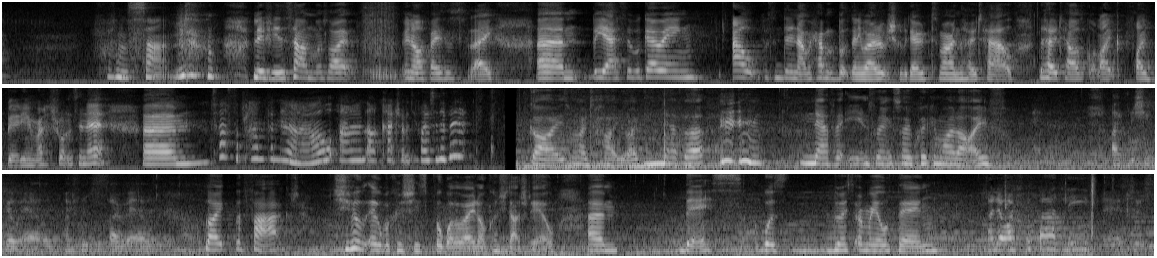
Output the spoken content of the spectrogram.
From the sand. Literally, the sand was like in our faces today. Um, but yeah, so we're going out for some dinner now. We haven't booked anywhere. We're just going to go tomorrow in the hotel. The hotel's got like 5 billion restaurants in it. Um, so that's the plan for now. And I'll catch up with you guys in a bit. Guys, when I tell you, I've never, never eaten something so quick in my life. I literally feel ill. I feel so ill. like the fact she feels ill because she's full by the way not because she's actually ill um this was the most unreal thing I know, I feel bad leaving it because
